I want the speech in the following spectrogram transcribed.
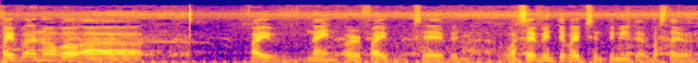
uh, 5 ano ako Ah 5'9 or 5'7 uh, 175 cm basta yon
